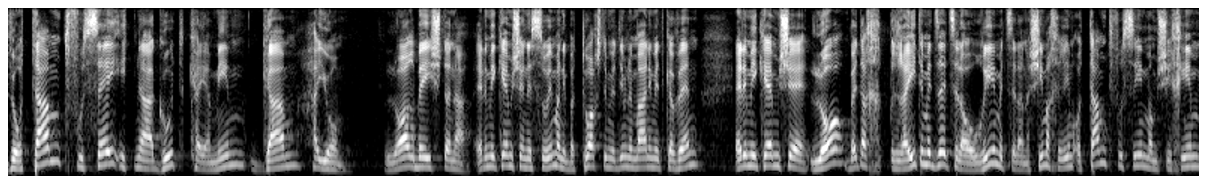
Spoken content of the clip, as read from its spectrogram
ואותם דפוסי התנהגות קיימים גם היום. לא הרבה השתנה. אלה מכם שנשואים, אני בטוח שאתם יודעים למה אני מתכוון. אלה מכם שלא, בטח ראיתם את זה אצל ההורים, אצל אנשים אחרים, אותם דפוסים ממשיכים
